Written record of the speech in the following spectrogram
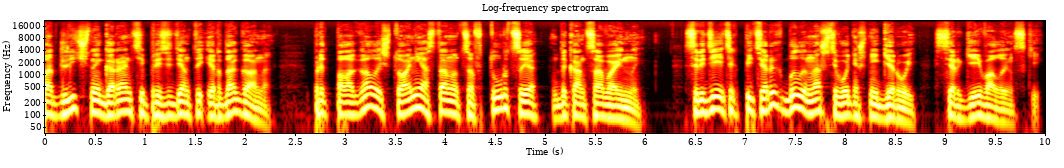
под личной гарантией президента Эрдогана. Предполагалось, что они останутся в Турции до конца войны. Среди этих пятерых был и наш сегодняшний герой – Сергей Волынский.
